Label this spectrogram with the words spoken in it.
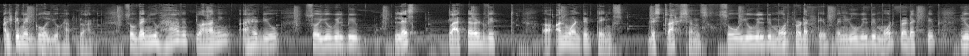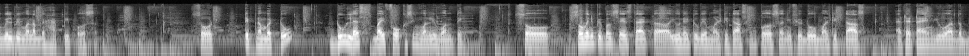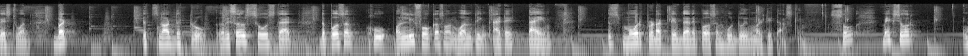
ultimate goal you have planned. So when you have a planning ahead you so you will be less cluttered with uh, unwanted things distractions so you will be more productive. When you will be more productive you will be one of the happy person. So tip number 2 do less by focusing only one thing. So so many people says that uh, you need to be a multitasking person. If you do multitask at a time you are the best one. But it's not the true. Research shows that the person who only focus on one thing at a time is more productive than a person who doing multitasking. So make sure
